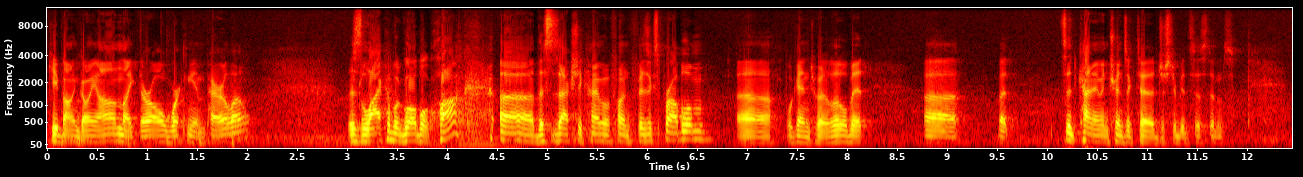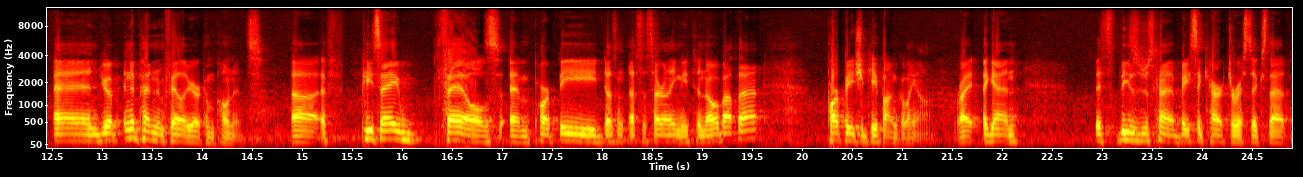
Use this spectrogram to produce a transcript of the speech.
keep on going on, like they're all working in parallel. There's lack of a global clock. Uh, this is actually kind of a fun physics problem. Uh, we'll get into it a little bit, uh, but it's kind of intrinsic to distributed systems. And you have independent failure components. Uh, if piece A fails and part B doesn't necessarily need to know about that, part B should keep on going on, right? Again, these are just kind of basic characteristics that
